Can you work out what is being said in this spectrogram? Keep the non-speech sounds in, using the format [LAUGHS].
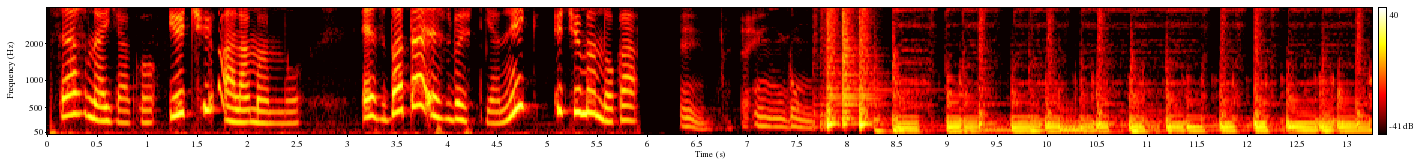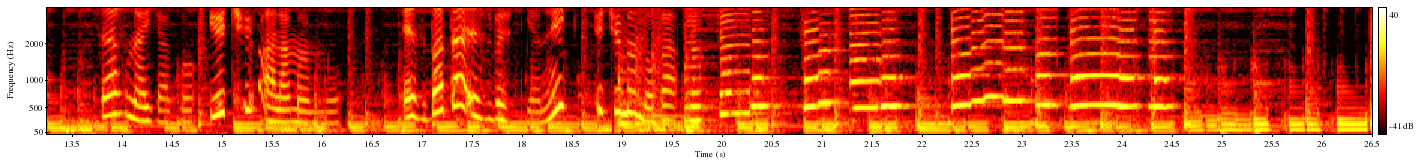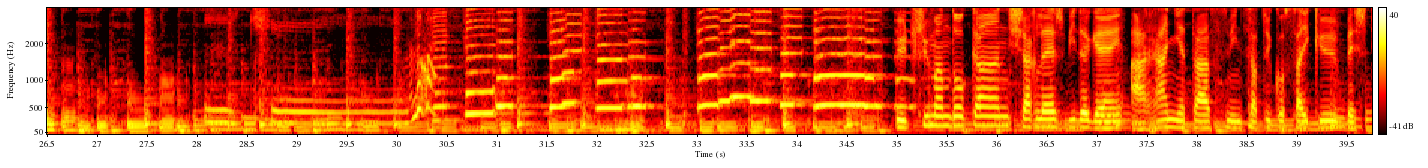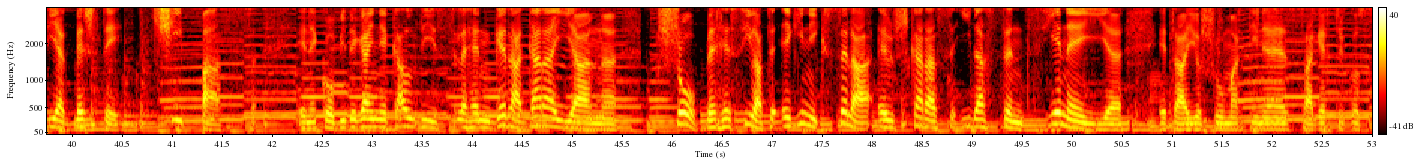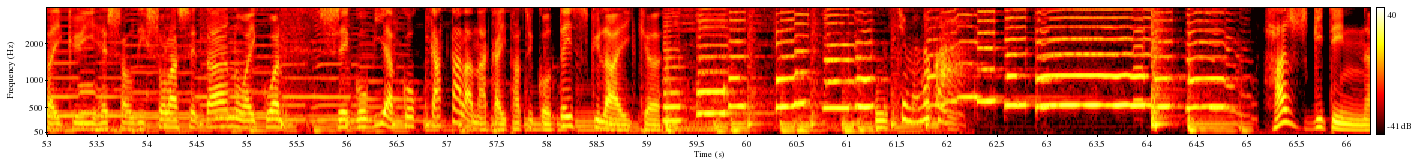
Zer nahiako, itxu alamando. Ez bata ez bestia, nik itxu mandoka. E, ingun. Zer nahiako, itxu alamando. Ez bata ez bestia, nik itxu mandoka. Utsumandokan, Charles Bidegen, arrainetaz mintzatuko zaiku bestiak beste, txipaz. Eneko bidegainek aldiz lehen gera garaian, so bat eginik zela Euskaraz idazten zienei. Eta Josu Martinez agertuko zaiku ihesaldi solasetan, oaikuan Segobiako katalanak aipatuko teizkulaik. Itxu mandoka. Hasgitin.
